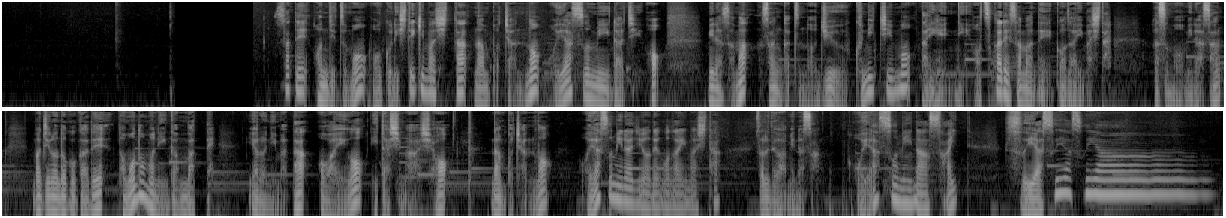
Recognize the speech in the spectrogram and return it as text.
さて、本日もお送りしてきました、なんぽちゃんのおやすみラジオ。皆様、3月の19日も大変にお疲れ様でございました。明日も皆さん、街のどこかでともどもに頑張って、夜にまたお会いをいたしましょう。なんぽちゃんのおやすみラジオでございました。それでは皆さん、おやすみなさい。すやすやすやーん。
